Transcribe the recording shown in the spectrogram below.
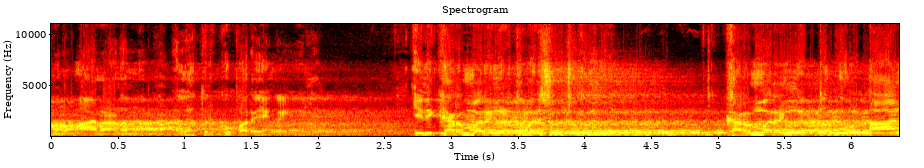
ഖുർആനാണെന്ന് അല്ലാത്തവർക്ക് പറയാൻ കഴിയില്ല. ഇനി കർമ്മരംഗത്ത് പരിശോധിച്ചു കർമ്മരംഗത്ത് ഖുർആൻ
